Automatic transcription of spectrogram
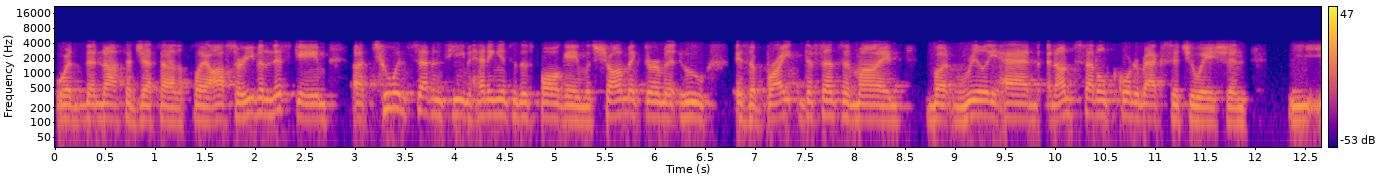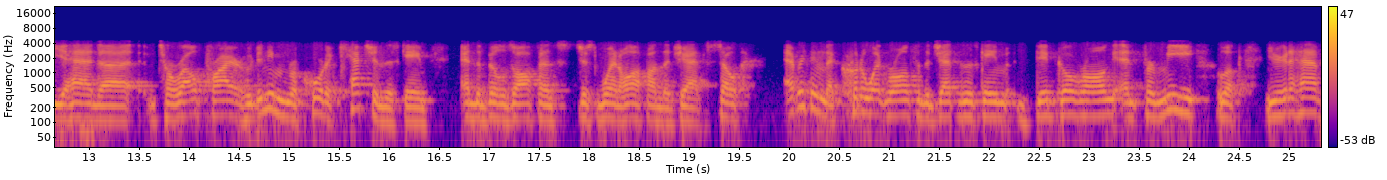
where they knocked the Jets out of the playoffs, or even this game, a two and seven team heading into this ball game with Sean McDermott, who is a bright defensive mind, but really had an unsettled quarterback situation. You had uh, Terrelle Pryor, who didn't even record a catch in this game, and the Bills' offense just went off on the Jets. So everything that could have went wrong for the Jets in this game did go wrong. And for me, look, you're going to have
